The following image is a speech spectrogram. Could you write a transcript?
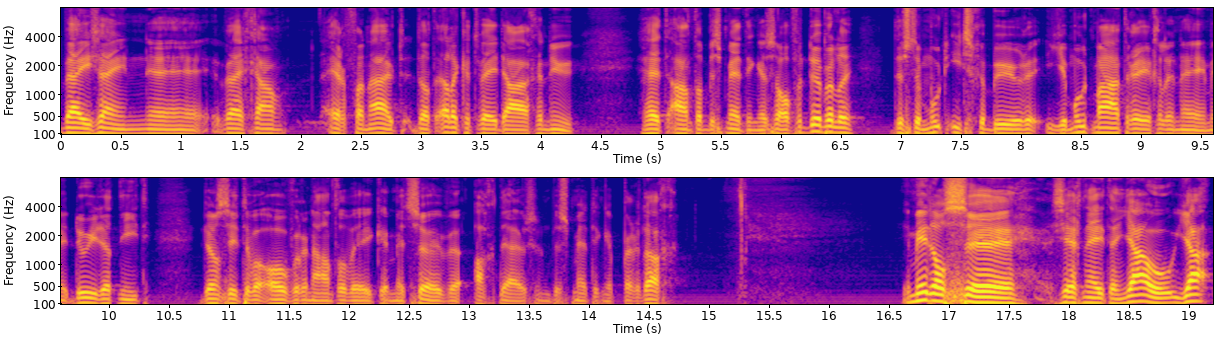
wij, zijn, wij gaan ervan uit dat elke twee dagen nu het aantal besmettingen zal verdubbelen. Dus er moet iets gebeuren, je moet maatregelen nemen. Doe je dat niet, dan zitten we over een aantal weken met 7.000, 8.000 besmettingen per dag. Inmiddels uh, zegt Netanyahu, ja,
